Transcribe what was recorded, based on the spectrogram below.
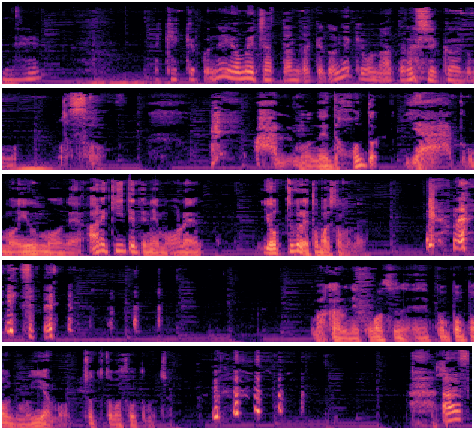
当に。ね。結局ね、読めちゃったんだけどね、今日の新しいカードも。そう。あれ、もうね、ほんと、いやーとかもう言う、もうね、あれ聞いててね、もう俺、4つぐらい飛ばしたもんね。何それわかるね、飛ばすのよね。ポンポンポンともういいや、もう、ちょっと飛ばそうと思っちゃう。あ、そ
